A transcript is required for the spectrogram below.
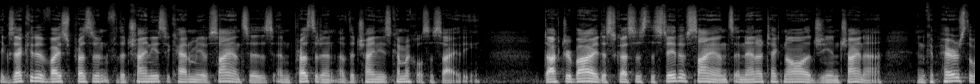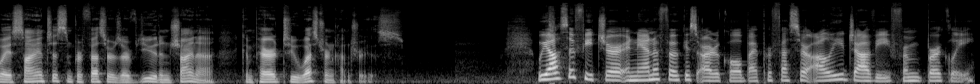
executive vice president for the Chinese Academy of Sciences and president of the Chinese Chemical Society. Dr. Bai discusses the state of science and nanotechnology in China and compares the way scientists and professors are viewed in China compared to Western countries. We also feature a NanoFocus article by Professor Ali Javi from Berkeley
